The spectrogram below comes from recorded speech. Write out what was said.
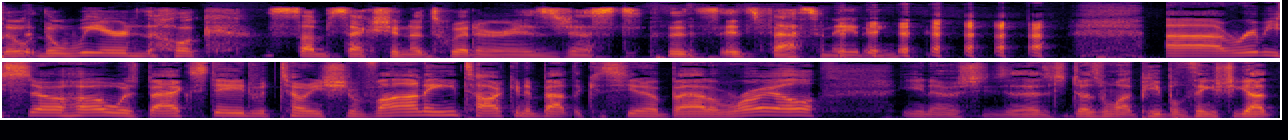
The the weird Hook subsection of Twitter is just it's it's fascinating. Uh, Ruby Soho was backstage with Tony Schiavone talking about the Casino Battle Royal. You know, she she doesn't want people to think she got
